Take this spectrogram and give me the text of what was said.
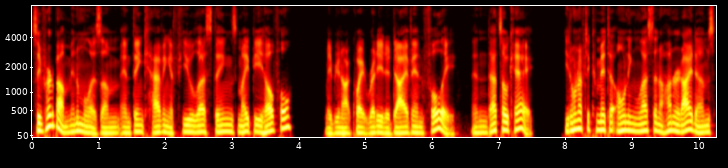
So, you've heard about minimalism and think having a few less things might be helpful? Maybe you're not quite ready to dive in fully, and that's okay. You don't have to commit to owning less than 100 items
